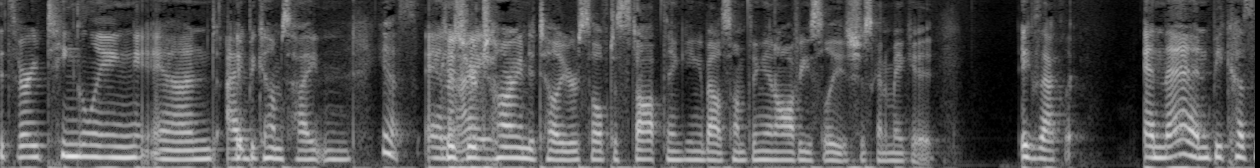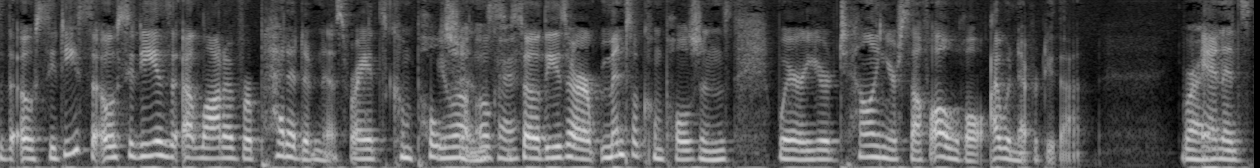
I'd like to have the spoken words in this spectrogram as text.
it's very tingling and I It becomes heightened yes, because you're trying to tell yourself to stop thinking about something, and obviously it's just going to make it. Exactly. And then because of the OCD, so OCD is a lot of repetitiveness, right? It's compulsions. okay. So these are mental compulsions where you're telling yourself, oh, well, I would never do that. Right. And it's,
